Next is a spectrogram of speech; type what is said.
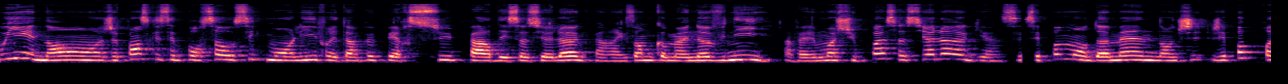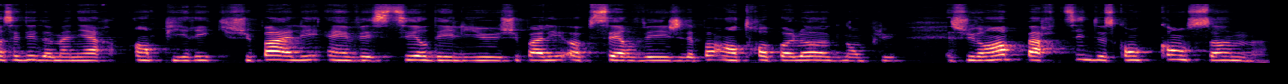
Oui et non. Je pense que c'est pour ça aussi que mon livre est un peu perçu par des sociologues, par exemple, comme un ovni. Enfin, moi, je suis pas sociologue. C'est pas mon domaine. Donc, j'ai pas procédé de manière empirique. Je suis pas allée investir des lieux. Je suis pas allée observer. J'étais pas anthropologue non plus. Je suis vraiment partie de ce qu'on consomme.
